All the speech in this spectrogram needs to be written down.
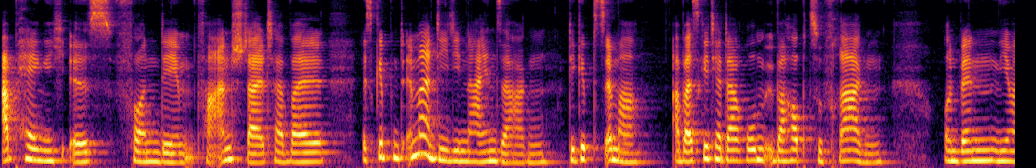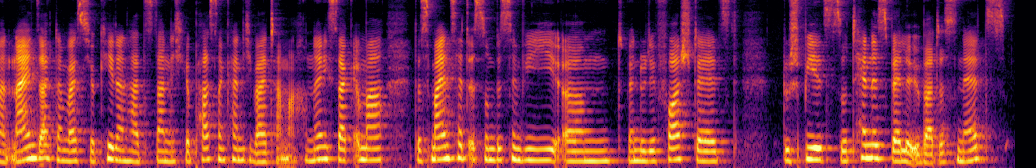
abhängig ist von dem Veranstalter, weil es gibt immer die, die Nein sagen. Die gibt es immer. Aber es geht ja darum, überhaupt zu fragen. Und wenn jemand Nein sagt, dann weiß ich, okay, dann hat es dann nicht gepasst, dann kann ich weitermachen. Ne? Ich sage immer, das Mindset ist so ein bisschen wie, ähm, wenn du dir vorstellst, du spielst so Tennisbälle über das Netz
